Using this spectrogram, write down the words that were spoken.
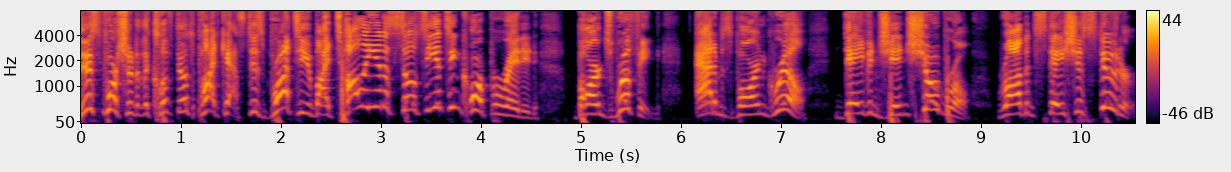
This portion of the Cliff Notes podcast is brought to you by Tolly and Associates Incorporated, Barnes Roofing, Adams Bar and Grill, Dave and Jen Schoeberl, Robin Stacia Studer,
